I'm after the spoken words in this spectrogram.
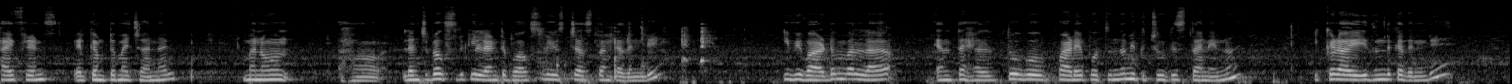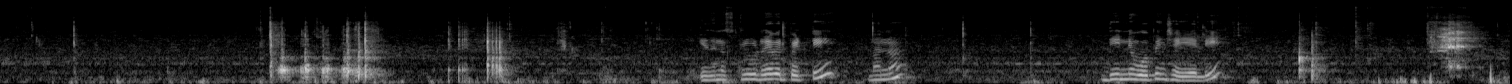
Hi friends welcome to my channel. మనం lunch బాక్స్లకి ఇలాంటి బాక్సులు యూజ్ చేస్తాం కదండి. ఇవి వాడడం వల్ల ఎంత హెల్త్ పాడైపోతుందో మీకు చూపిస్తాను నేను. ఇక్కడ ఇది ఉంది కదండి. ఏదైనా స్క్రూ డ్రైవర్ పెట్టి మనం దీన్ని ఓపెన్ చేయాలి.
